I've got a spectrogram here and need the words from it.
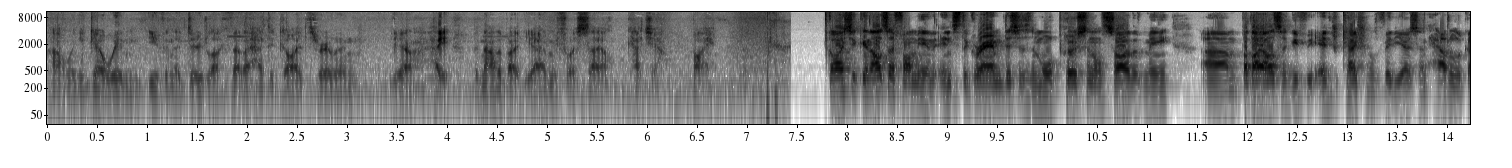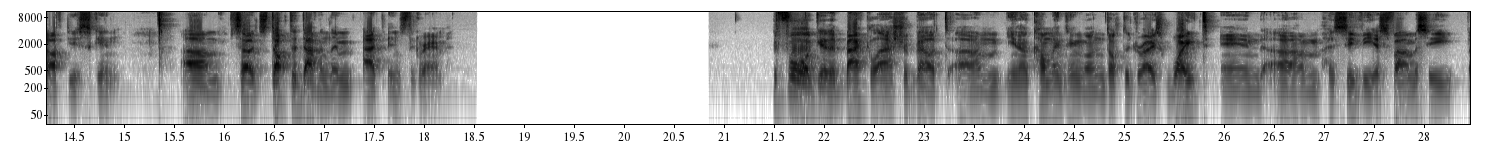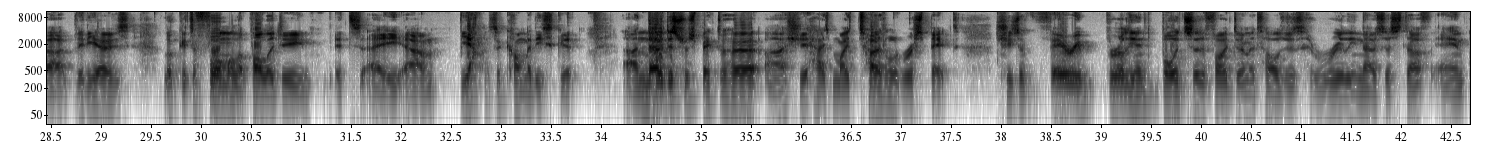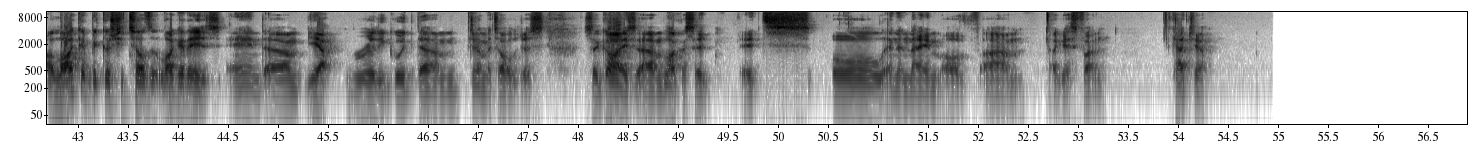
Uh, when you go in, even a dude like that, they had to guide through and yeah, hey, banana boat, you owe me for a sale. Catch ya. Bye. Guys, you can also find me on Instagram. This is the more personal side of me, um, but I also give you educational videos on how to look after your skin. Um, so it's Dr. Davin Lim at Instagram. Before I get a backlash about um, you know commenting on Dr. Dray's weight and um, her CVS pharmacy uh, videos, look, it's a formal apology. It's a um, yeah, it's a comedy skit. Uh, no disrespect to her. Uh, she has my total respect. She's a very brilliant board certified dermatologist who really knows her stuff, and I like it because she tells it like it is. And um, yeah, really good um, dermatologist. So guys, um, like I said, it's all in the name of, um, I guess, fun. Catch ya.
